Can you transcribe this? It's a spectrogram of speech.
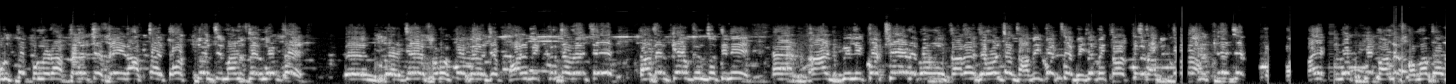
গুরুত্বপূর্ণ রাস্তা রয়েছে, সেই রাস্তায় পথ চলছে মানুষের মধ্যে। যে সমস্ত যে ফল বিক্রেতা রয়েছে, তাদেরকেও কিন্তু তিনি কার্ড বিলি করছেন এবং তারা যেমনটা দাবি করছে, বিজেপির তরফ থেকে দাবি করা হচ্ছে যে কয়েক লক্ষ মানুষ সমাগম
